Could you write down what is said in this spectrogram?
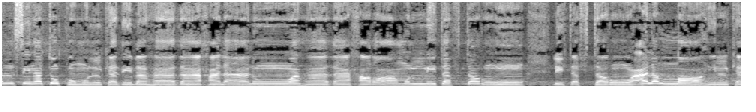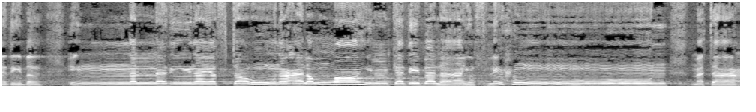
ألسنتكم الكذب هذا حلال وهذا حرام لتفتروا لتفتروا على الله الكذب. إن الذين يفترون على الله الكذب لا يفلحون. متاع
